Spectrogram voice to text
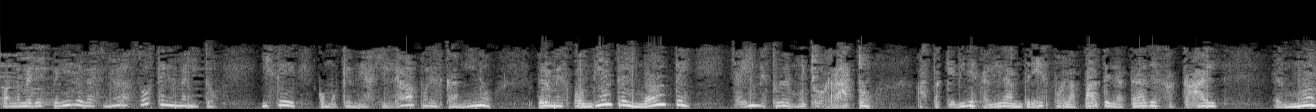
Cuando me despedí de la señora Sosten, hermanito, hice como que me agilaba por el camino, pero me escondí entre el monte y ahí me estuve mucho rato, hasta que vi de salir a Andrés por la parte de atrás del jacal. El muy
